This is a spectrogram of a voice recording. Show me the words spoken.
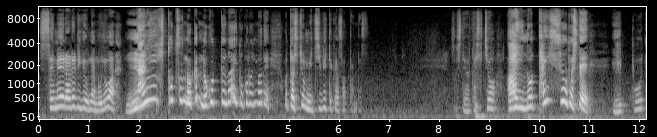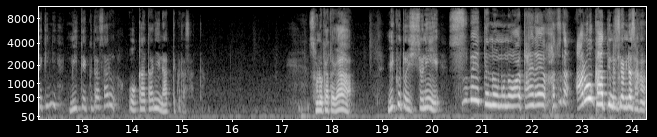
責められるようなものは何一つ残ってないところにまで私たちを導いてくださったんです。そして私たちを愛の対象として一方的に見てくださるお方になってくださった。その方が御子と一緒に全てのものを与えないはずがあろうか？っていうんですが皆さん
